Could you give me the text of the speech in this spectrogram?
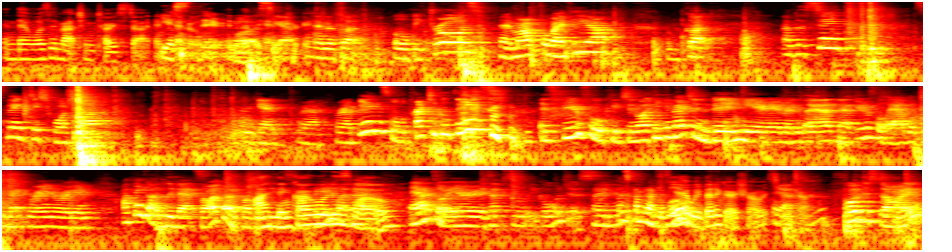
And there was a matching toaster and Yes, kettle there in was, the yeah. And we've got all big drawers, our microwave here. We've got under the sink, Smeg dishwasher. And again, for our, for our bins, all the practical things. it's beautiful kitchen. Like you can imagine being here and that, that beautiful outlook and that greenery. And I think I'd live outside though. if I, I think I would as Like, that well. Outdoor area is absolutely gorgeous. So let's come and have a look. Yeah, we better go show it to Yeah. you guys. Gorgeous dining.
